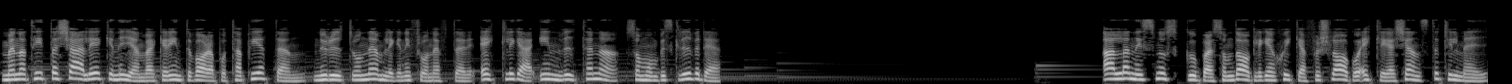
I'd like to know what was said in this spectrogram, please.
Men att hitta kärleken igen verkar inte vara på tapeten, nu ryter hon nämligen ifrån efter äckliga inviterna, som hon beskriver det. Alla ni snuskgubbar som dagligen skickar förslag och äckliga tjänster till mig.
